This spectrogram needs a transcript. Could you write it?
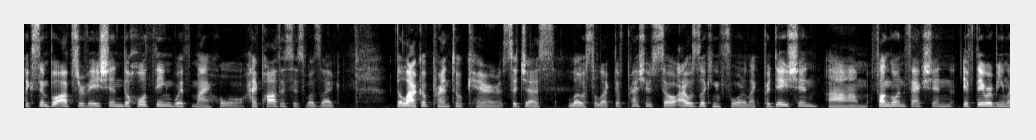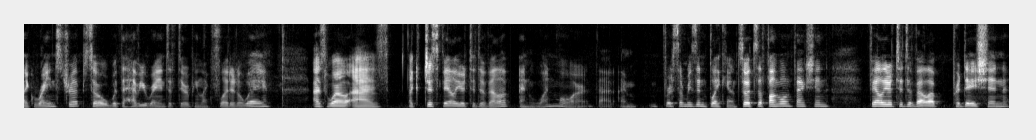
like simple observation the whole thing with my whole hypothesis was like the lack of parental care suggests low selective pressures so i was looking for like predation um, fungal infection if they were being like rain stripped so with the heavy rains if they were being like flooded away as well as like just failure to develop. And one more that i'm for some reason blanking on. So it's a fungal infection failure to develop predation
